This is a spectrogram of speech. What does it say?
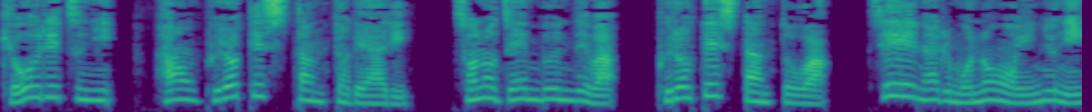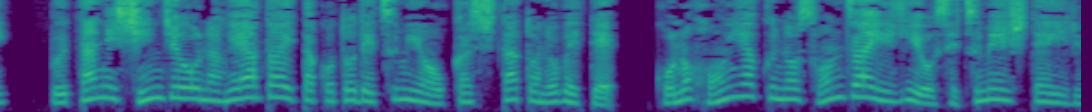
強烈に反プロテスタントであり、その前文では、プロテスタントは聖なるものを犬に豚に真珠を投げ与えたことで罪を犯したと述べて、この翻訳の存在意義を説明している。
